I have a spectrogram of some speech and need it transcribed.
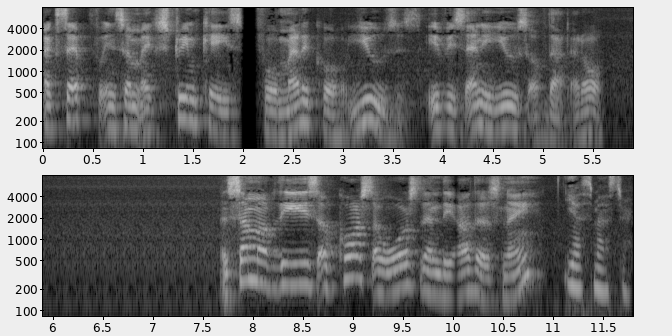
except in some extreme case for medical uses, if it's any use of that at all. And some of these, of course, are worse than the others, nay? Yes, Master.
